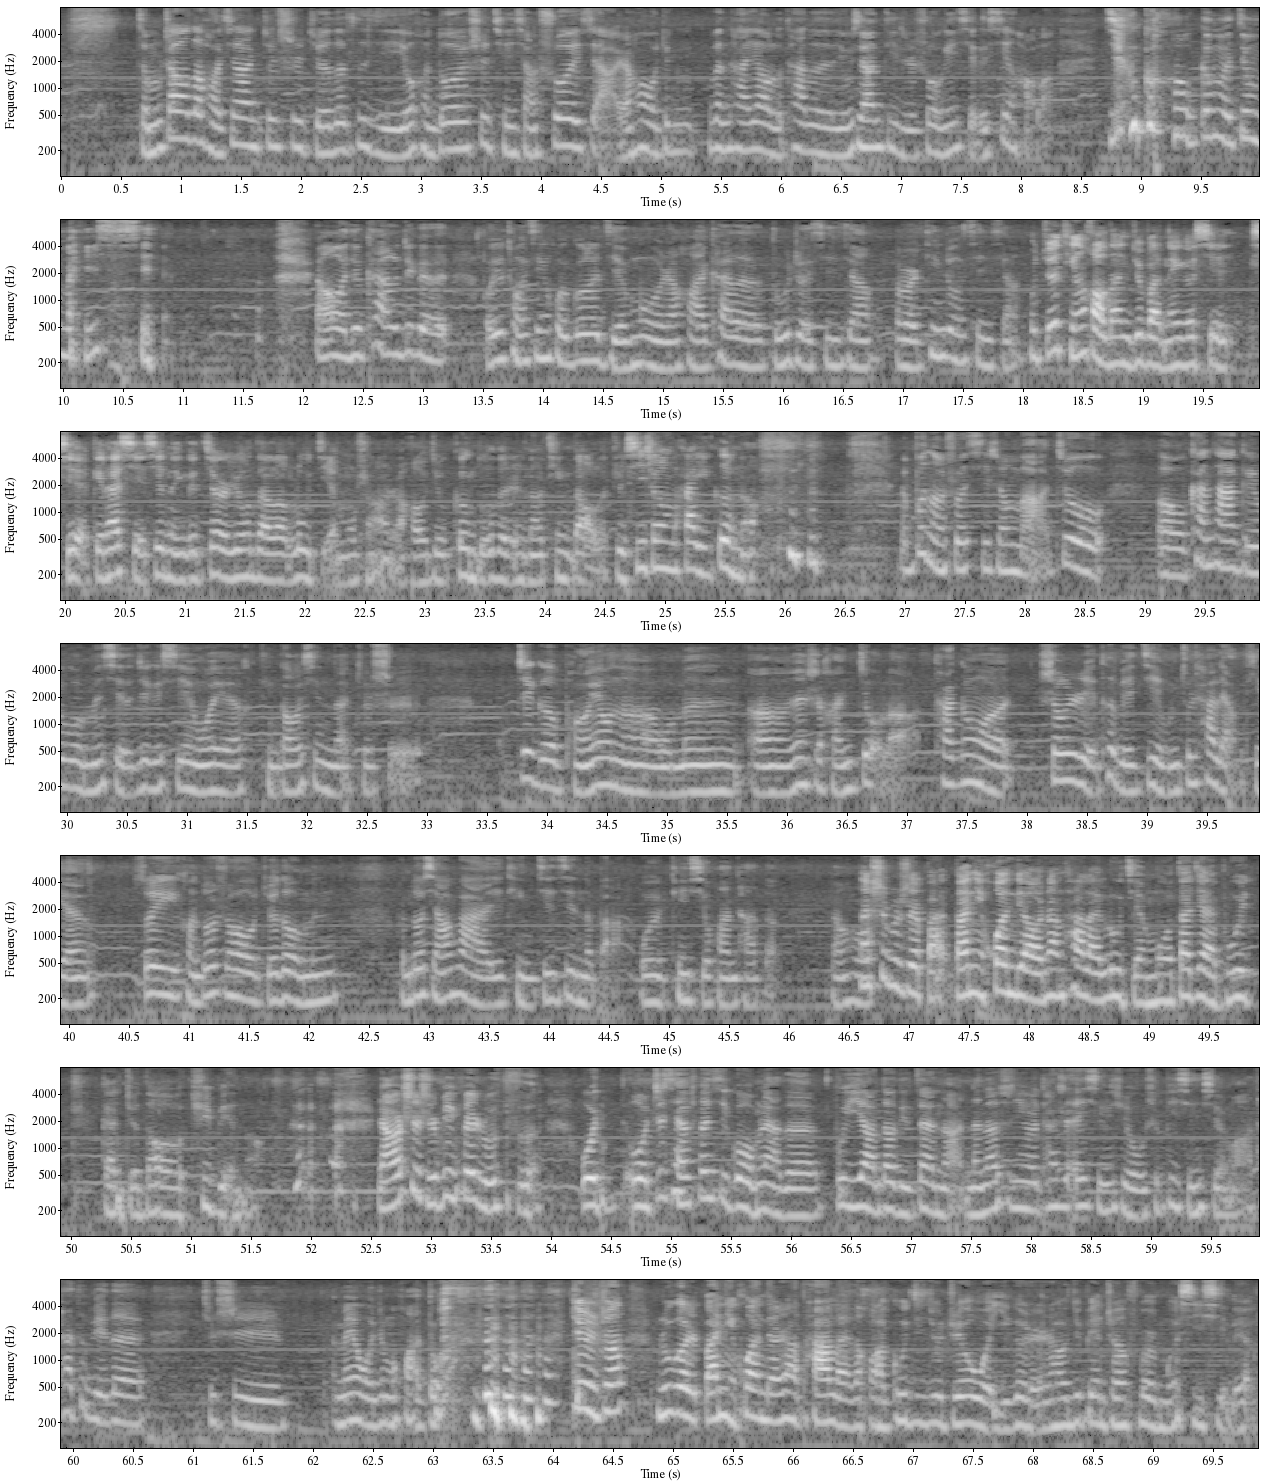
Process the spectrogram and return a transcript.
怎么着的，好像就是觉得自己有很多事情想说一下，然后我就问他要了他的邮箱地址，说我给你写个信好了，结果我根本就没写。然后我就看了这个，我就重新回归了节目，然后还开了读者信箱，啊，不是听众信箱。我觉得挺好的，你就把那个写写给他写信的那个劲儿用在了录节目上，然后就更多的人能听到了，只牺牲了他一个呢。也 不能说牺牲吧，就呃，我看他给我们写的这个信，我也挺高兴的。就是这个朋友呢，我们嗯、呃认识很久了，他跟我生日也特别近，我们就差两天，所以很多时候我觉得我们很多想法也挺接近的吧，我挺喜欢他的。然后那是不是把把你换掉，让他来录节目，大家也不会感觉到区别呢？然而事实并非如此。我我之前分析过我们俩的不一样到底在哪儿？难道是因为他是 A 型血，我是 B 型血吗？他特别的，就是没有我这么话多。就是说，如果把你换掉让他来的话，估计就只有我一个人，然后就变成福尔摩西系列了。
